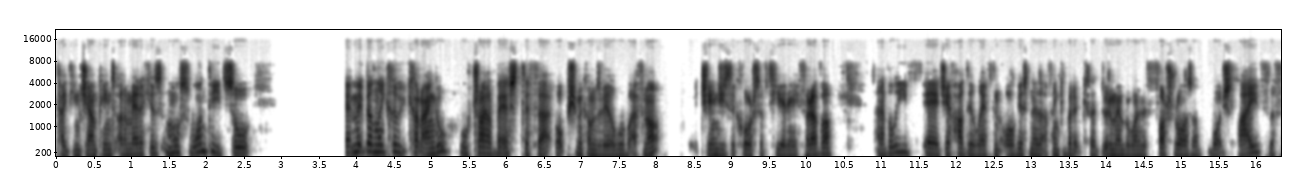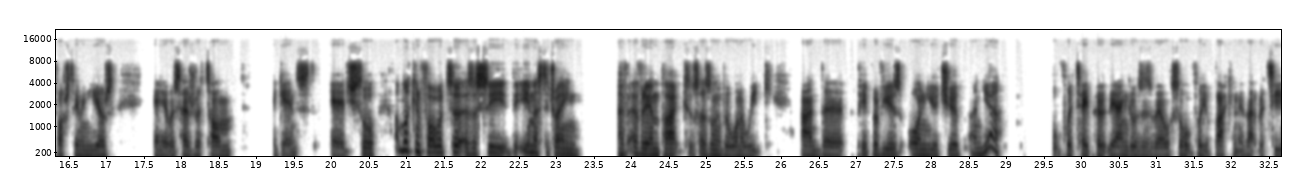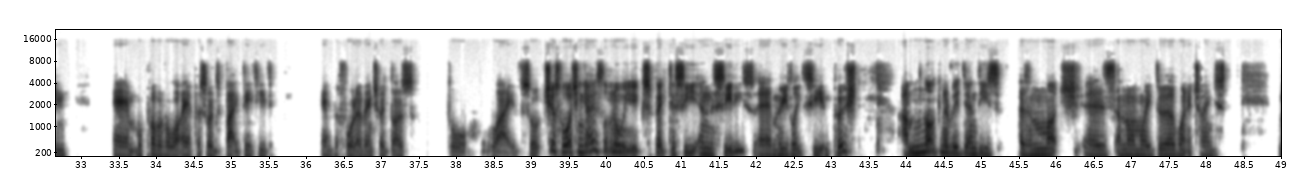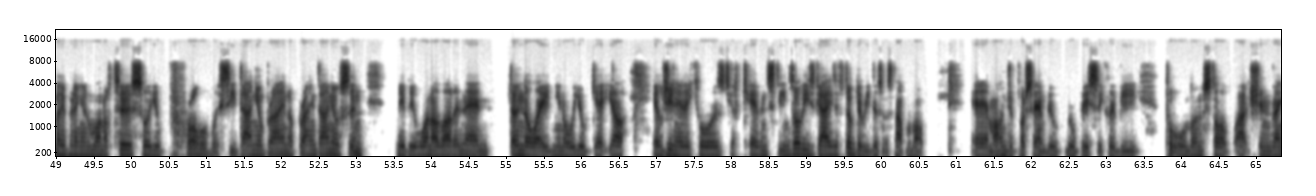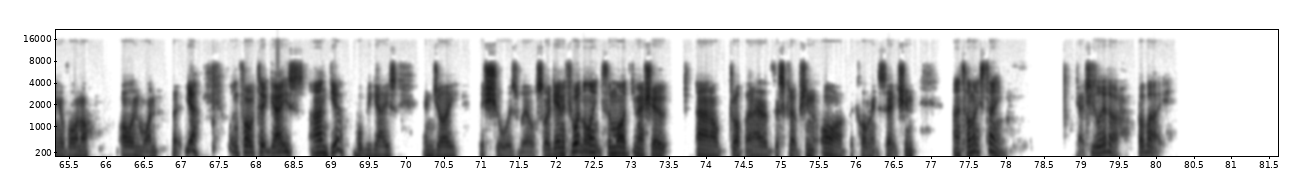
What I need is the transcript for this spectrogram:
tag team champions are America's most wanted. So it might be unlikely with Kurt Angle. We'll try our best if that option becomes available, but if not, it changes the course of TNA forever. And I believe uh, Jeff Hardy left in August now that I think about it, because I do remember one of the first Raws I watched live for the first time in years. Uh, was his return against Edge. So I'm looking forward to it. As I say, the aim is to try and have every impact, because it's only about one a week, and the pay per views on YouTube. And yeah, hopefully type out the angles as well. So hopefully get back into that routine. Um, we'll probably have a lot of episodes backdated uh, before it eventually does go live. So cheers for watching, guys. Let me know what you expect to see in the series, um, who you'd like to see it pushed. I'm not going to read the indies as much as I normally do. I want to try and just maybe bring in one or two, so you'll probably see Daniel Bryan or Bryan Danielson, maybe one other, and then down the line, you know, you'll get your El Genericos, your Kevin Steens, all these guys. If WWE doesn't snap them up, um, 100% will will basically be total non-stop action Ring of Honor all in one. But yeah, looking forward to it, guys. And yeah, hope you guys enjoy the show as well. So again, if you want the link to the mod, give me a shout, and I'll drop it in either the description or the comment section. And until next time, catch you later. Bye bye.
